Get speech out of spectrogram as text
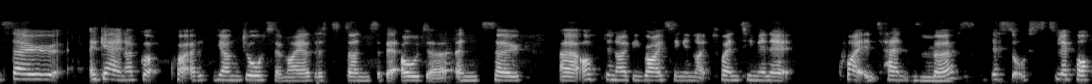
so again, I've got quite a young daughter. My other son's a bit older. And so uh, often I'd be writing in like 20 minute, quite intense mm. bursts, just sort of slip off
